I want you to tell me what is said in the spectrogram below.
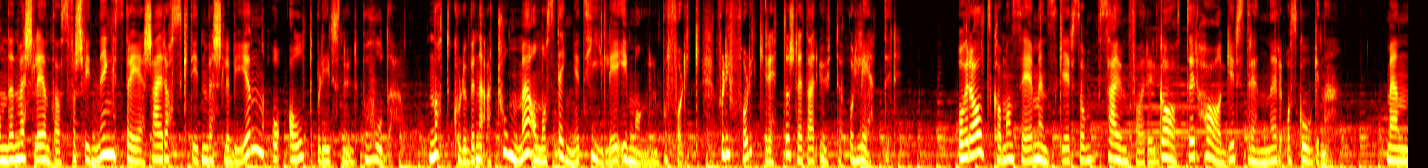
om den vesle jentas forsvinning sprer seg raskt i den vesle byen, og alt blir snudd på hodet. Nattklubbene er tomme og må stenge tidlig i mangelen på folk, fordi folk rett og slett er ute og leter. Overalt kan man se mennesker som saumfarer gater, hager, strender og skogene. Men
